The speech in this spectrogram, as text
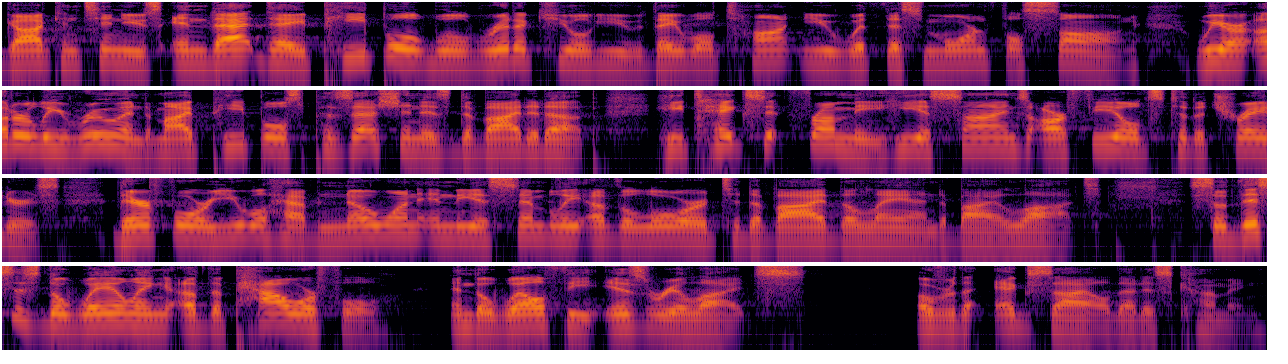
God continues, In that day, people will ridicule you. They will taunt you with this mournful song. We are utterly ruined. My people's possession is divided up. He takes it from me. He assigns our fields to the traders. Therefore, you will have no one in the assembly of the Lord to divide the land by lot. So, this is the wailing of the powerful and the wealthy Israelites over the exile that is coming,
